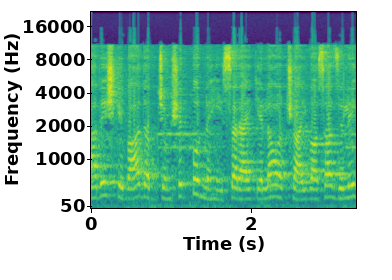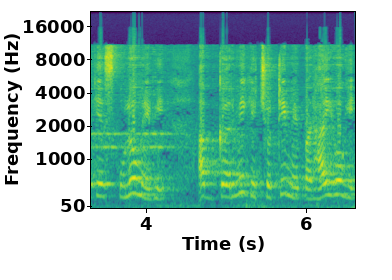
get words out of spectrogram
आदेश के बाद अब जमशेदपुर नहीं, सरायकेला और चाईबासा ज़िले के स्कूलों में भी अब गर्मी की छुट्टी में पढ़ाई होगी।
